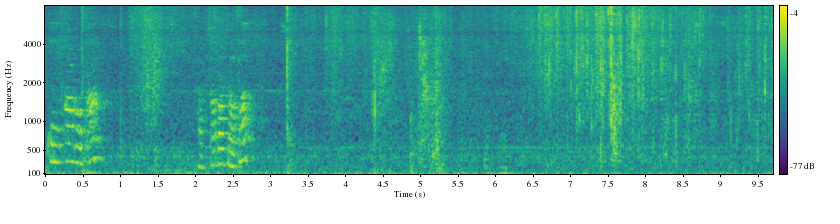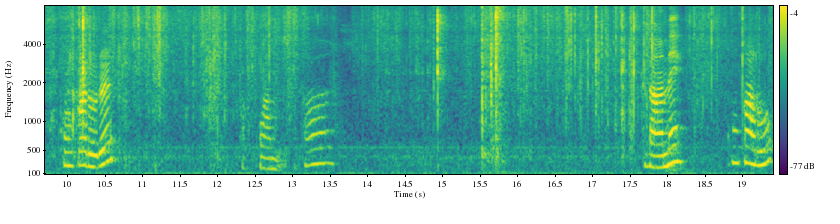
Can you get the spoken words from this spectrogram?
콩가루가 다 떨어져서 콩가루를 갖고 하면서 그 다음에 콩가루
